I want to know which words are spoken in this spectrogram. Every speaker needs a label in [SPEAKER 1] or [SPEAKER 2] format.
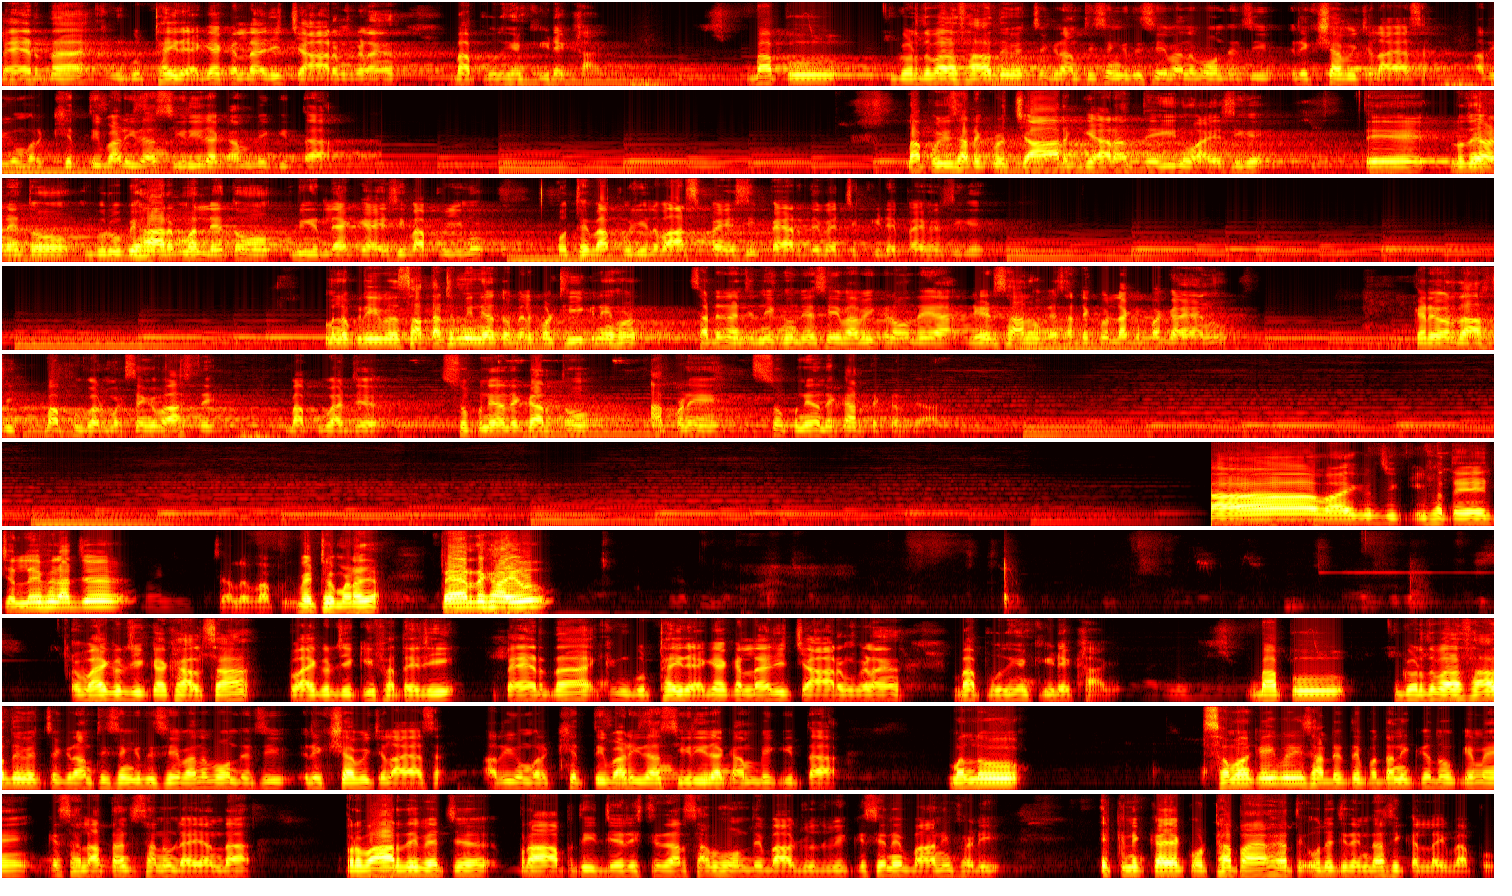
[SPEAKER 1] ਪੈਰ ਦਾ ਇੱਕ ਅੰਗੂਠਾ ਹੀ ਰਹਿ ਗਿਆ ਕੱਲਾ ਜੀ, ਚਾਰ ਉਂਗਲਾਂ ਬਾਪੂ ਦੀਆਂ ਕੀੜੇ ਖਾ ਗਏ। ਬਾਪੂ ਗੁਰਦੁਆਰਾ ਸਾਹਿਬ ਦੇ ਵਿੱਚ ਗ੍ਰਾਂਤੀ ਸਿੰਘ ਦੀ ਸੇਵਾ ਨਿਭਾਉਂਦੇ ਸੀ, ਰਿਕਸ਼ਾ ਵੀ ਚਲਾਇਆ ਸਾਰੀ ਉਮਰ ਖੇਤੀਬਾੜੀ ਦਾ, ਸੀਰੀ ਦਾ ਕੰਮ ਵੀ ਕੀਤਾ। ਬਾਪੂ ਜੀ ਸਾਡੇ ਕੋਲ 4 11 23 ਨੂੰ ਆਏ ਸੀਗੇ ਤੇ ਲੁਧਿਆਣੇ ਤੋਂ ਗੁਰੂ ਵਿਹਾਰ ਮਹੱਲੇ ਤੋਂ ਵੀਰ ਲੈ ਕੇ ਆਏ ਸੀ ਬਾਪੂ ਜੀ ਨੂੰ। ਉੱਥੇ ਬਾਪੂ ਜੀ ਲਵਾਰਸ ਪਏ ਸੀ, ਪੈਰ ਦੇ ਵਿੱਚ ਕੀੜੇ ਪਏ ਹੋਏ ਸੀਗੇ। ਮਤਲਬ ਕਰੀਬ 7-8 ਮਹੀਨਿਆਂ ਤੋਂ ਬਿਲਕੁਲ ਠੀਕ ਨੇ ਹੁਣ। ਸਾਡੇ ਨਾਲ ਜਿੰਨੀ ਕੁ ਹੁੰਦੀ ਹੈ, ਸੇਵਾ ਵੀ ਕਰਾਉਂਦੇ ਆ। ਡੇਢ ਸਾਲ ਹੋ ਗਿਆ ਸਾਡੇ ਕੋਲ ਲਗਭਗ ਆਇਆਂ ਨੂੰ। ਕਰਿਓ ਅਰਦਾਸ ਜੀ, ਬਾਪੂ ਗੁਰਮੁਖ ਸਿੰਘ ਵਾਸਤੇ। ਬਾਪੂ ਅੱਜ ਸੁਪਨਿਆਂ ਦੇ ਘਰ ਤੋਂ ਆਪਣੇ ਸੁਪਨਿਆਂ ਦੇ ਘਰ ਤੱਕ ਜਾ ਰਹੇ ਆ ਵਾਹਿਗੁਰੂ ਜੀ ਕੀ ਫਤਿਹ। ਚੱਲੇ ਫਿਰ ਅੱਜ? ਚਲੋ ਬਾਪੂ ਬੈਠੋ ਮੜਾ ਜਾ ਪੈਰ ਦਿਖਾਇਓ। ਵਾਹਿਗੁਰੂ ਜੀ ਕਾ ਖਾਲਸਾ, ਵਾਹਿਗੁਰੂ ਜੀ ਕੀ ਫਤਿਹ ਜੀ। ਪੈਰ ਦਾ ਇੱਕ ਅੰਗੂਠਾ ਹੀ ਰਹਿ ਗਿਆ ਕੱਲਾ ਜੀ, ਚਾਰ ਉਂਗਲਾਂ ਬਾਪੂ ਦੀਆਂ ਕੀੜੇ ਖਾ ਗਏ। ਬਾਪੂ ਗੁਰਦੁਆਰਾ ਸਾਹਿਬ ਦੇ ਵਿੱਚ ਗ੍ਰਾਂਤੀ ਸਿੰਘ ਦੀ ਸੇਵਾ ਨਿਭਾਉਂਦੇ ਸੀ, ਰਿਕਸ਼ਾ ਵੀ ਚਲਾਇਆ ਸਾਰੀ ਉਮਰ ਖੇਤੀਬਾੜੀ ਦਾ ਸੀਰੀ ਦਾ ਕੰਮ ਵੀ ਕੀਤਾ। ਮੰਨ ਲਓ ਸਮਾਂ ਕਈ ਵਾਰੀ ਸਾਡੇ ਤੇ ਪਤਾ ਨਹੀਂ ਕਦੋਂ ਕਿਵੇਂ ਕਿਸ ਹਾਲਾਤਾਂ 'ਚ ਸਾਨੂੰ ਲੈ ਜਾਂਦਾ। ਪਰਿਵਾਰ ਦੇ ਵਿੱਚ ਭਰਾ ਭਤੀਜੇ ਰਿਸ਼ਤੇਦਾਰ ਸਭ ਹੋਣ ਦੇ ਬਾਵਜੂਦ ਵੀ ਕਿਸੇ ਨੇ ਬਾਹ ਨਹੀਂ ਫੜੀ। ਇੱਕ ਨਿੱਕਾ ਜਿਹਾ ਕੋਠਾ ਪਾਇਆ ਹੋਇਆ ਤੇ ਉਹਦੇ 'ਚ ਰਹਿੰਦਾ ਸੀ ਇਕੱਲਾ ਹੀ ਬਾਪੂ।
